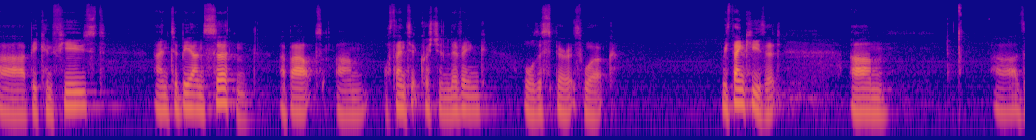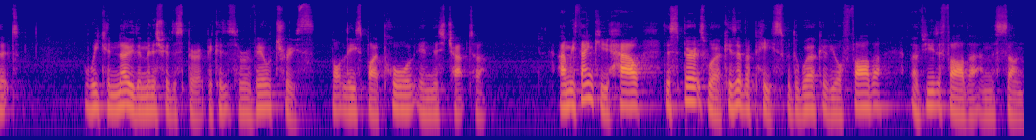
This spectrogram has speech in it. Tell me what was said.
uh, be confused and to be uncertain about um, authentic Christian living or the Spirit's work. We thank you that, um, uh, that we can know the ministry of the Spirit because it's a revealed truth, not least by Paul in this chapter. And we thank you how the Spirit's work is of a piece with the work of your Father, of you the Father and the Son.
